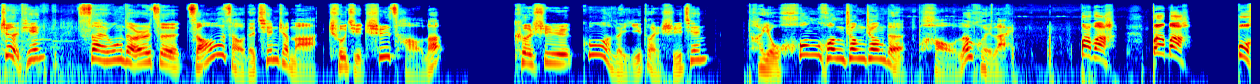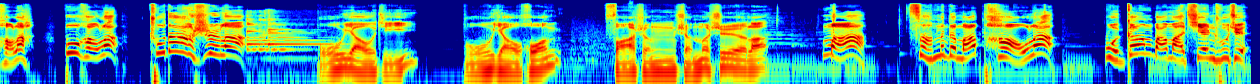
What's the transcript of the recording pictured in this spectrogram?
这天。塞翁的儿子早早的牵着马出去吃草了，可是过了一段时间，他又慌慌张张的跑了回来。爸爸，爸爸，不好了，不好了，出大事了！不要急，不要慌，发生什么事了？马，咱们的马跑了！我刚把马牵出去，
